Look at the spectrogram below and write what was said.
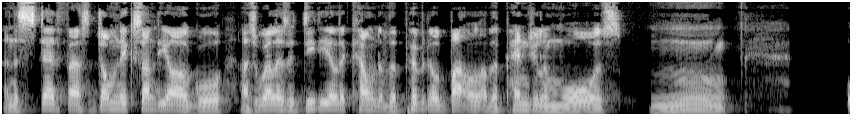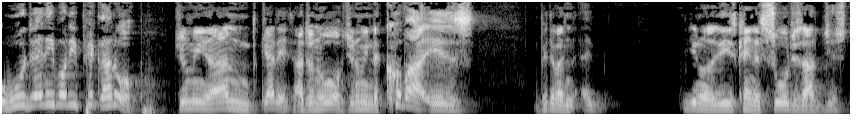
and the steadfast Dominic Santiago, as well as a detailed account of the pivotal battle of the Pendulum Wars. Mm. Would anybody pick that up? Do you know what I mean? And get it? I don't know. Do you know what I mean? The cover is a bit of an, uh, you know, these kind of soldiers are just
